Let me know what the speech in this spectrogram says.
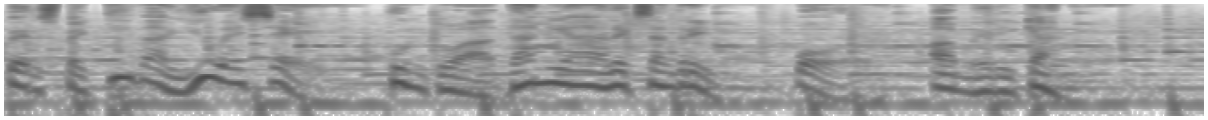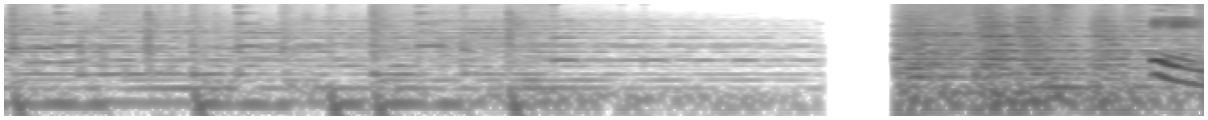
Perspectiva USA junto a Dania Alexandrino por Americano. En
